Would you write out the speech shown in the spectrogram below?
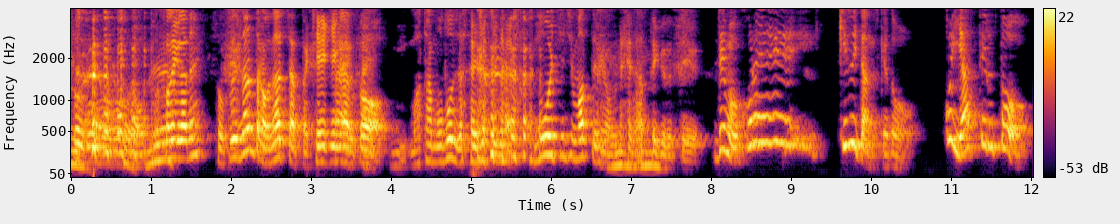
そうそうそうそうですねそれがね、そう、それなんとかもなっちゃった経験があると、はいはまた戻るんじゃないかみたいな。もう一日待ってみようみたいになってくるっていう。でも、これ、気づいたんですけど、これやってると、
